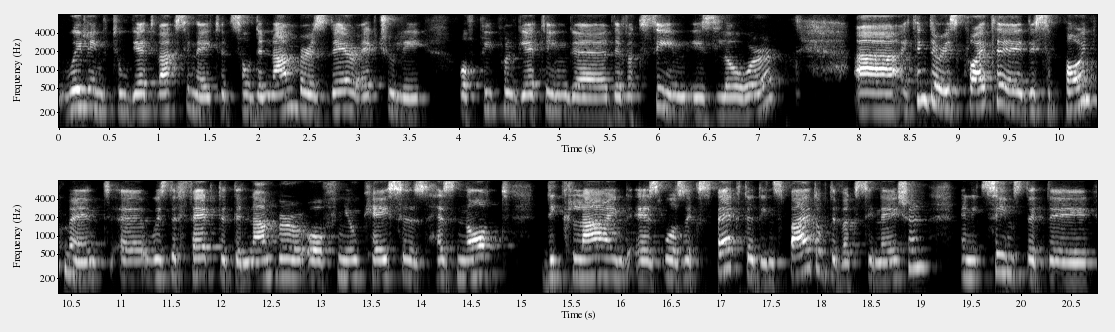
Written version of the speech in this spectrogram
willing to get vaccinated. So the numbers there actually of people getting the vaccine is lower. Uh, I think there is quite a disappointment uh, with the fact that the number of new cases has not declined as was expected in spite of the vaccination. And it seems that the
